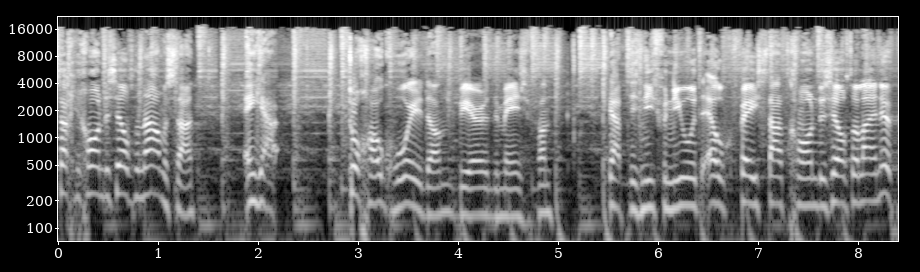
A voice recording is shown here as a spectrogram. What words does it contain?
zag je gewoon dezelfde namen staan. En ja, toch ook hoor je dan weer de mensen van... Ja, het is niet vernieuwend. Elk feest staat gewoon dezelfde line-up.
